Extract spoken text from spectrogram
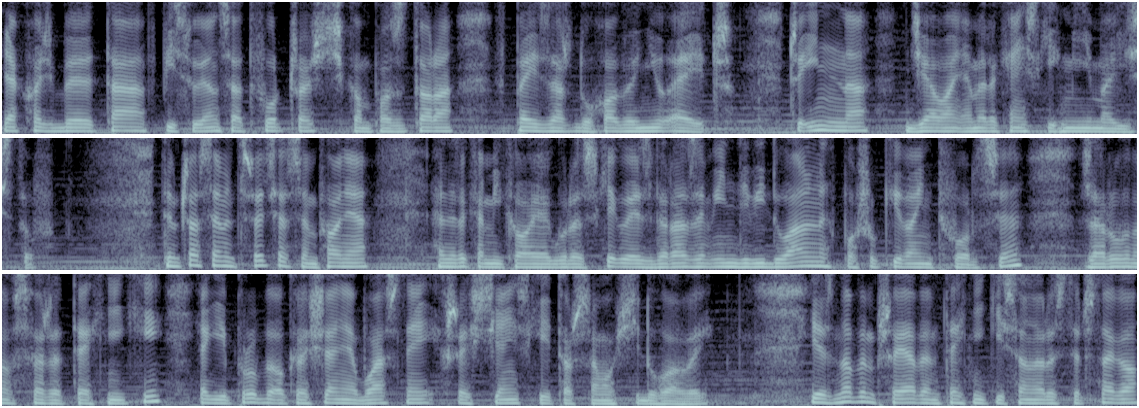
jak choćby ta wpisująca twórczość kompozytora w pejzaż duchowy New Age, czy inna działań amerykańskich minimalistów. Tymczasem trzecia symfonia Henryka Mikołaja Góreckiego jest wyrazem indywidualnych poszukiwań twórcy, zarówno w sferze techniki, jak i próby określenia własnej chrześcijańskiej tożsamości duchowej. Jest nowym przejawem techniki sonorystycznego,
